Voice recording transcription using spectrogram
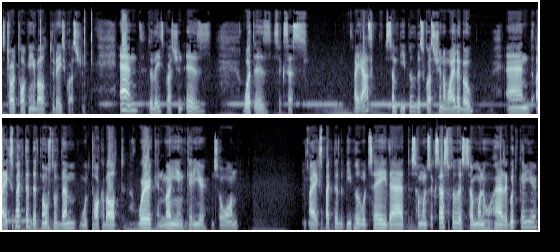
start talking about today's question. And today's question is What is success? I asked some people this question a while ago, and I expected that most of them would talk about work and money and career and so on. I expected the people would say that someone successful is someone who has a good career,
